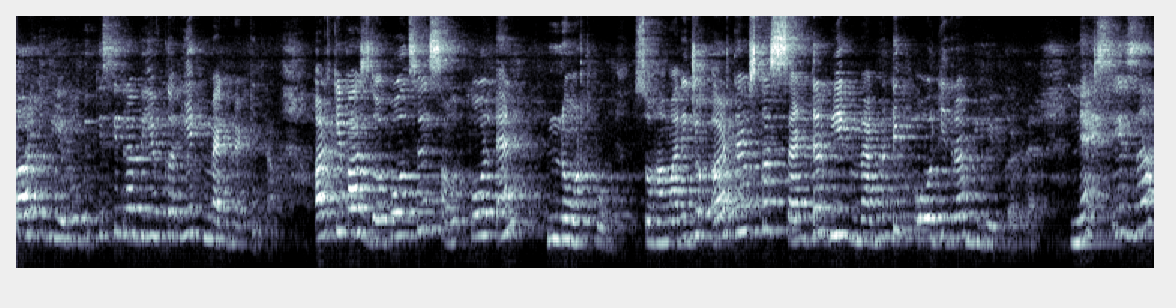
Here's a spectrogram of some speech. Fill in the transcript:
अर्थ भी है, वो भी किसकी तरह बिहेव कर रही है? एक मैग्नेट की तरह। अर्थ के पास दो पोल्स है south pole and north pole so हमारी जो अर्थ है, उसका सेंटर भी एक मैग्नेटिक ओर की तरह बिहेव करता है। Next is the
